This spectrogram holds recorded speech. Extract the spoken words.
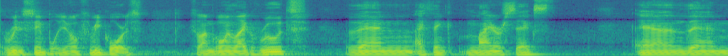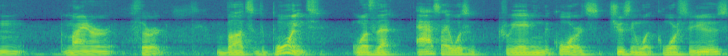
really simple, you know, three chords. So I'm going like root, then I think minor sixth, and then minor third. But the point was that as I was creating the chords, choosing what chords to use,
